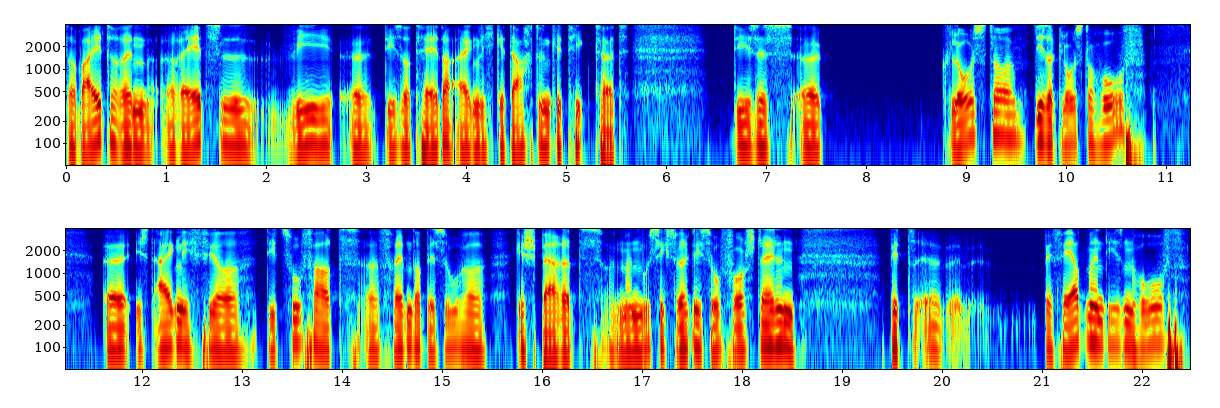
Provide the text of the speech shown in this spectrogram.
der weiteren Rätsel, wie äh, dieser Täter eigentlich gedacht und getickt hat. Dieses äh, Kloster, dieser Klosterhof ist eigentlich für die Zufahrt äh, fremder Besucher gesperrt. Und man muss sich wirklich so vorstellen, äh, befährt man diesen Hof,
